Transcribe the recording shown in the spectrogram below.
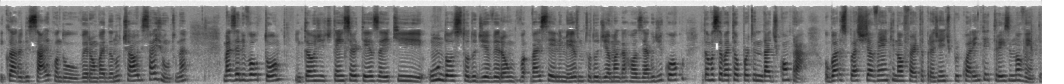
E claro, ele sai, quando o verão vai dando tchau, ele sai junto, né? Mas ele voltou, então a gente tem certeza aí que um dos Todo Dia Verão vai ser ele mesmo, Todo Dia Manga Rosa e Água de Coco. Então você vai ter oportunidade de comprar. O Body Splash já vem aqui na oferta pra gente por R$ 43,90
